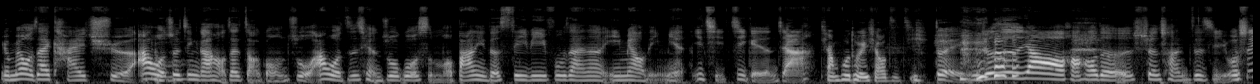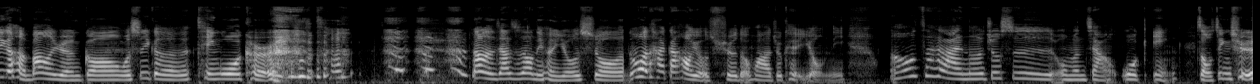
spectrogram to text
有没有在开缺啊？我最近刚好在找工作啊，我之前做过什么？把你的 CV 附在那 email 里面，一起寄给人家，强迫推销自己。对你就是要好好的宣传自己，我是一个很棒的员工，我是一个 team worker，让人家知道你很优秀。如果他刚好有缺的话，就可以用你。然后再来呢，就是我们讲 walk in，走进去，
